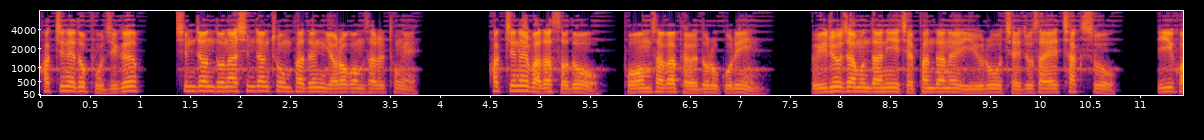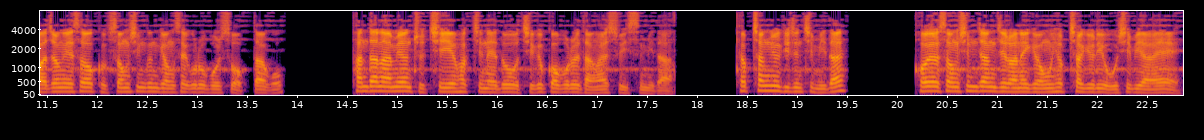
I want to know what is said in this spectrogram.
확진해도 부지급, 심전도나 심장초음파 등 여러 검사를 통해 확진을 받았어도 보험사가 별도로 꾸린 의료자문단이 재판단을 이유로 제조사의 착수, 이 과정에서 급성심근경색으로 볼 수 없다고 판단하면 주치의 확진에도 지급 거부를 당할 수 있습니다. 협착률 기준치입니다. 허혈성 심장질환의 경우 협착률이 50 이하에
